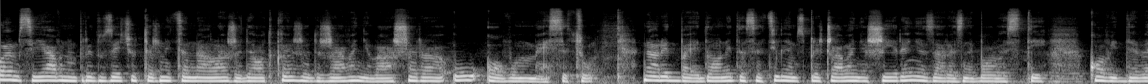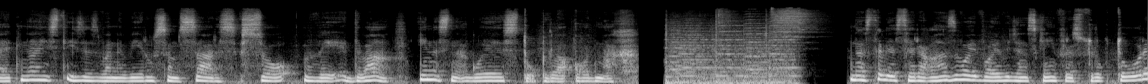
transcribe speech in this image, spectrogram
kojem se javnom preduzeću Tržnica nalaže da otkaže održavanje vašara u ovom mesecu. Naredba je doneta sa ciljem sprečavanja širenja zarazne bolesti COVID-19 izazvane virusom SARS-CoV-2 i na snagu je stupila odmah. Nastavlja se razvoj vojvođanske infrastrukture,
